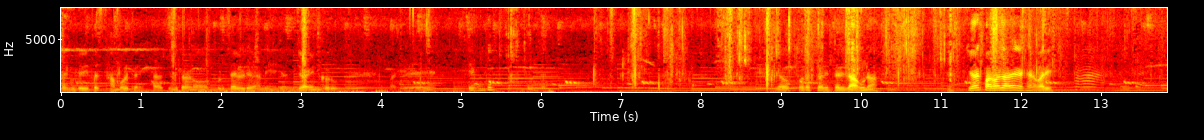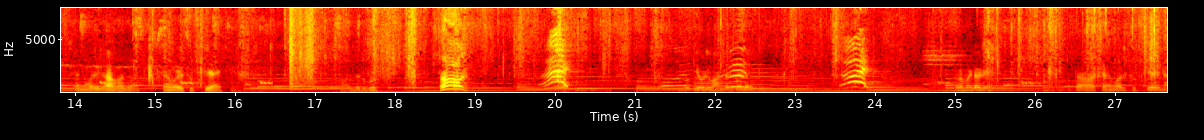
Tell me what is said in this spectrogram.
आजचा व्हिडिओ इथंच थांबवतो आहे कारण मित्रांनो पुढचा व्हिडिओ आम्ही ह्याच्यात जॉईन करू. म्हणजे जेव्हा परत कधीतरी जाऊ ना. किंवा परवा जाऊया का शनिवारी? शनिवारी जावा जा शनिवारी सुट्टी आहे. भांडर बघ. केवढी मंडळी आता शनिवारी सुट्टी आहे ना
